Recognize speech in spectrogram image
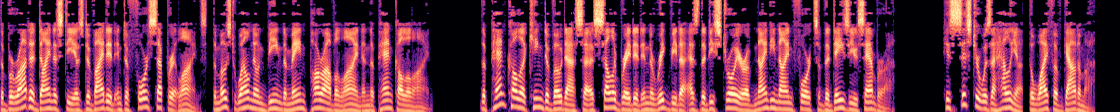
the Bharata dynasty is divided into four separate lines, the most well known being the main Paurava line and the Panchala line. The Panchala king Divodasa is celebrated in the Rigveda as the destroyer of 99 forts of the Dasyu Sambhara. His sister was Ahalya, the wife of Gautama.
